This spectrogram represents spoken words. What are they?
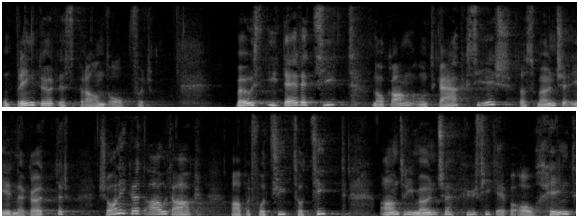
und bring dort ein Brandopfer. Weil es in dieser Zeit noch gang und gäbe war, dass Menschen ihren Götter, schon nicht gerade alltag, aber von Zeit zu Zeit, andere Menschen, häufig eben auch Kinder,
